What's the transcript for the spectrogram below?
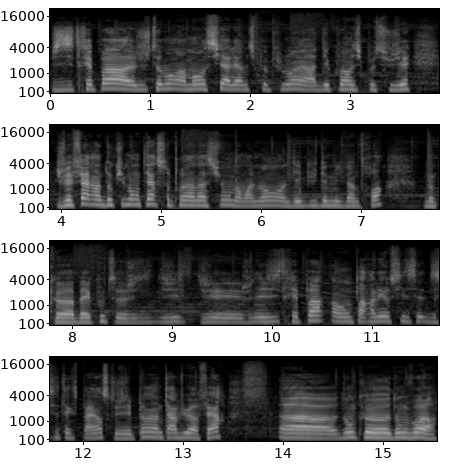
J'hésiterai pas justement à moi aussi aller un petit peu plus loin et à découvrir un petit peu le sujet. Je vais faire un documentaire sur les Premières Nations normalement début 2023. Donc euh, bah écoute, je n'hésiterai pas à en parler aussi de cette, expérience, que j'ai plein d'interviews à faire. Euh, donc, donc voilà.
